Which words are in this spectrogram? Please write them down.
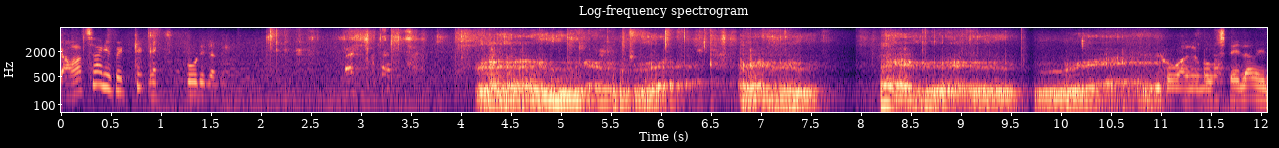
গামাচ্ছে নাকি পেটকে খুব আগে বুঝতেইলাম এই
